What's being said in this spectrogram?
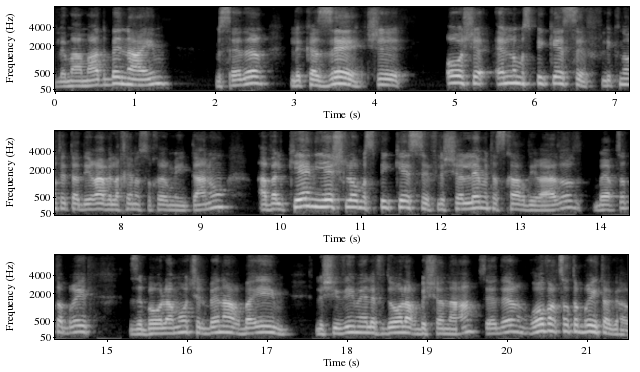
למעמד ביניים, בסדר? לכזה שאו שאין לו מספיק כסף לקנות את הדירה ולכן הוא שוכר מאיתנו, אבל כן יש לו מספיק כסף לשלם את השכר דירה הזאת. בארצות הברית זה בעולמות של בין ה-40 ל-70 אלף דולר בשנה, בסדר? רוב ארצות הברית אגב,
